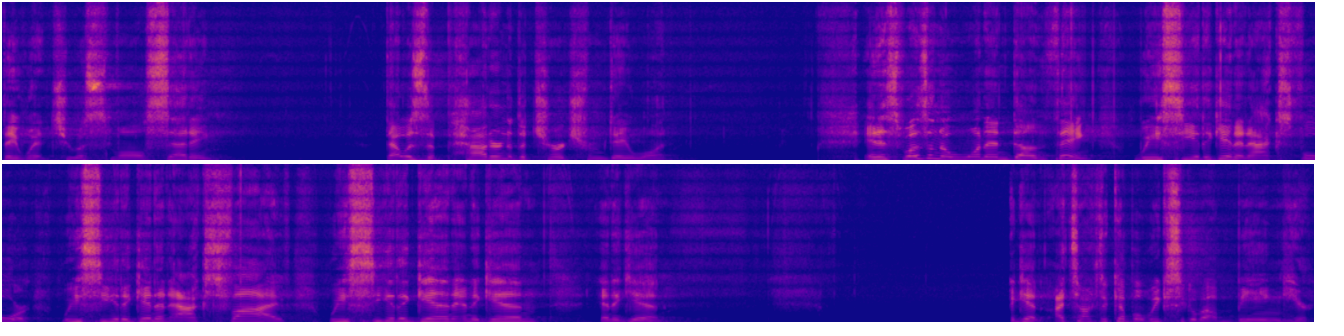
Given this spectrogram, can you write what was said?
They went to a small setting. That was the pattern of the church from day one. And this wasn't a one and done thing. We see it again in Acts 4. We see it again in Acts 5. We see it again and again and again. Again, I talked a couple weeks ago about being here.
